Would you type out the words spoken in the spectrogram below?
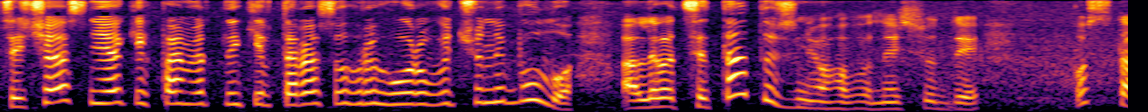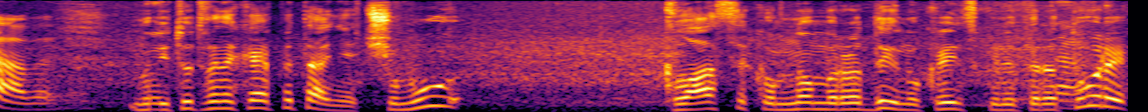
В цей час ніяких пам'ятників Тарасу Григоровичу не було, але цитату з нього вони сюди поставили. Ну і тут виникає питання, чому класиком номер один української літератури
